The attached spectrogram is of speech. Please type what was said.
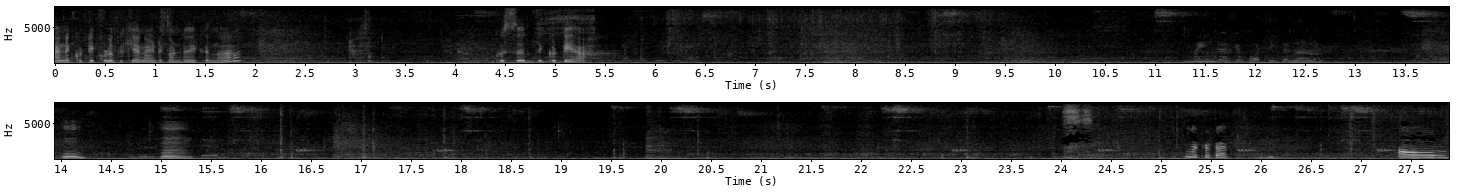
ആനക്കുട്ടി കുളിപ്പിക്കാനായിട്ട് കൊണ്ടുവയ്ക്കുന്ന കുസൃതിക്കുട്ടിയാ Look at that! Oh,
